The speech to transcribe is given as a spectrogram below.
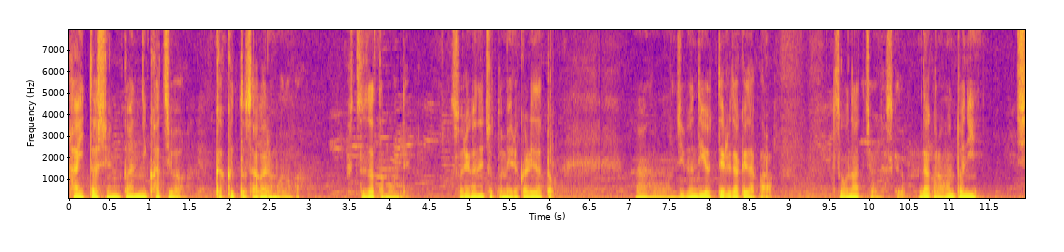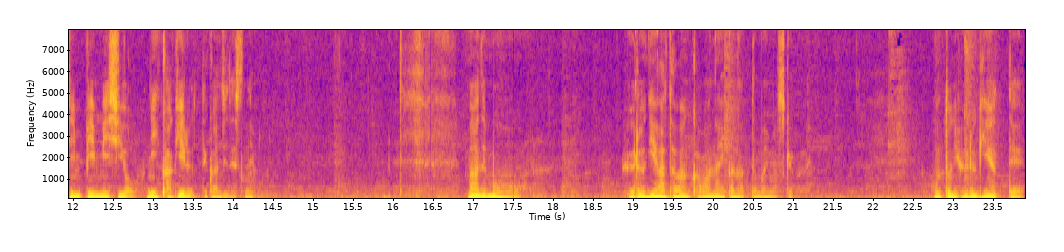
履いた瞬間に価値はガクッと下がるものが普通だと思うんでそれがねちょっとメルカリだとあの自分で言ってるだけだからそうなっちゃうんですけどだから本当に新品未使用に限るって感じですねまあでも、古着は多分買わないかなって思いますけどね。本当に古着屋って、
